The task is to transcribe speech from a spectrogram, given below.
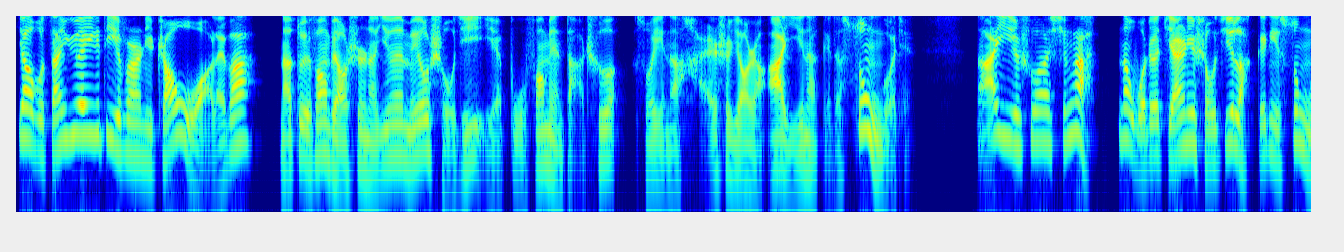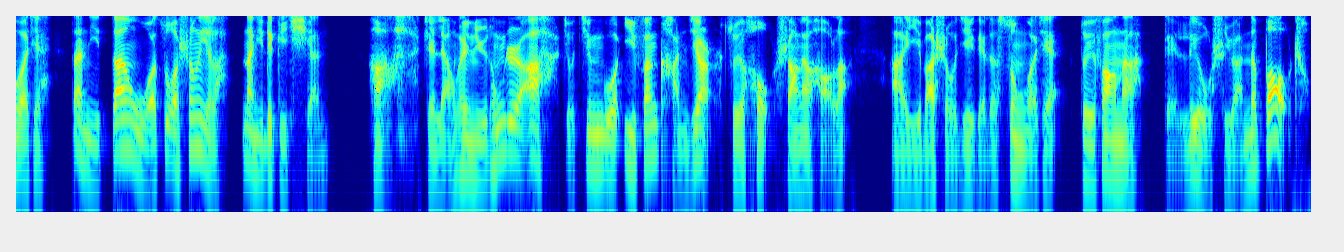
要不咱约一个地方，你找我来吧。”那对方表示呢，因为没有手机，也不方便打车，所以呢，还是要让阿姨呢给他送过去。那阿姨说：“行啊，那我这捡着你手机了，给你送过去。”但你耽误我做生意了，那你得给钱啊！这两位女同志啊，就经过一番砍价，最后商量好了，阿姨把手机给他送过去，对方呢给六十元的报酬。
